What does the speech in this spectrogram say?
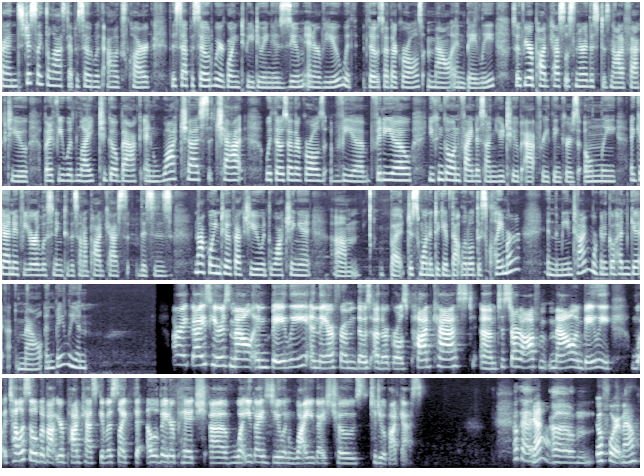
Friends, just like the last episode with Alex Clark, this episode we're going to be doing a Zoom interview with those other girls, Mal and Bailey. So if you're a podcast listener, this does not affect you, but if you would like to go back and watch us chat with those other girls via video, you can go and find us on YouTube at Freethinkers Only. Again, if you're listening to this on a podcast, this is not going to affect you with watching it. Um, but just wanted to give that little disclaimer. In the meantime, we're going to go ahead and get Mal and Bailey in. All right, guys, here's Mal and Bailey, and they are from Those Other Girls podcast. Um, to start off, Mal and Bailey, wh- tell us a little bit about your podcast. Give us like the elevator pitch of what you guys do and why you guys chose to do a podcast. Okay. Yeah. Um, Go for it, Mal.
